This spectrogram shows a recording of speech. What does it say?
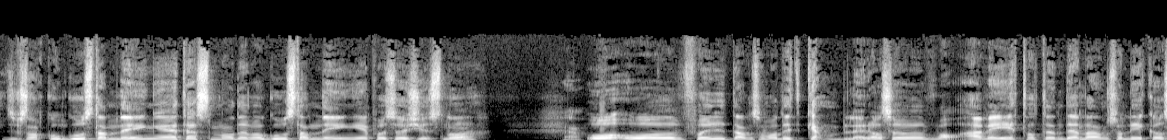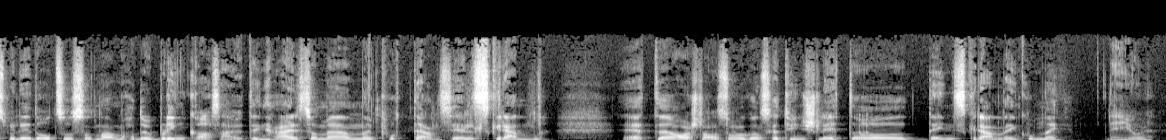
Du snakker om god stemning, Tessen, og det var god stemning på sørkysten òg. Ja. Og, og for dem som var litt gamblere, så var, jeg vet at en del av dem som liker å spille i Dodds, og sånn, de hadde jo blinka seg ut den her som en potensiell skrell. Et eh, Arsenal som var ganske tynnslitt, og den skrellen den kom, den. Den gjorde det.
